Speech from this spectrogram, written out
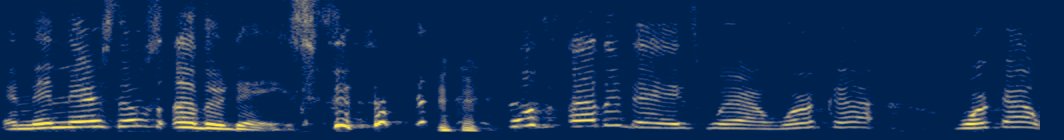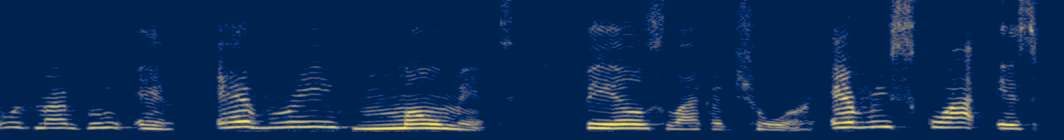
And then there's those other days, those other days where I work out, work out with my group, and every moment feels like a chore. Every squat is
